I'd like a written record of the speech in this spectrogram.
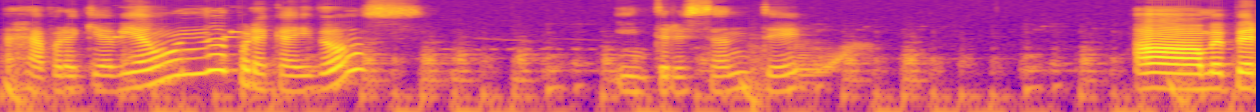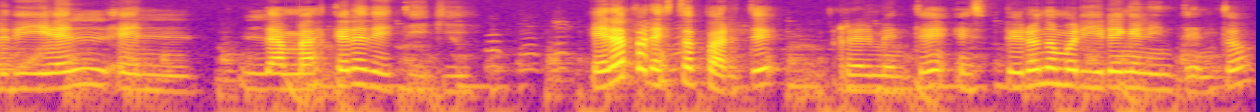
Ajá, por aquí había una, por acá hay dos. Interesante. Oh, me perdí el, la máscara de Tiki. Era para esta parte, realmente. Espero no morir en el intento.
